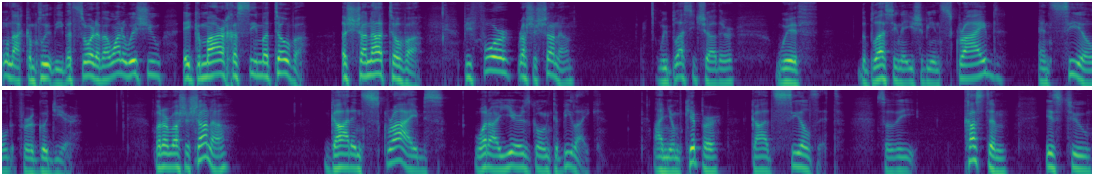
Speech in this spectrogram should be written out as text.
well, not completely, but sort of, I want to wish you a Gemar Chasima Tova, a Shana Tova. Before Rosh Hashanah, we bless each other with the blessing that you should be inscribed and sealed for a good year. But on Rosh Hashanah, God inscribes what our year is going to be like. On Yom Kippur, God seals it. So the custom is to,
